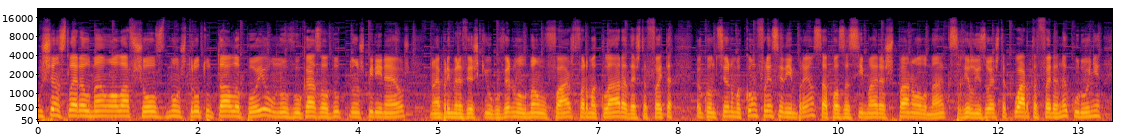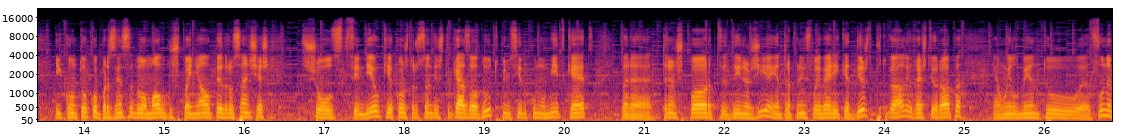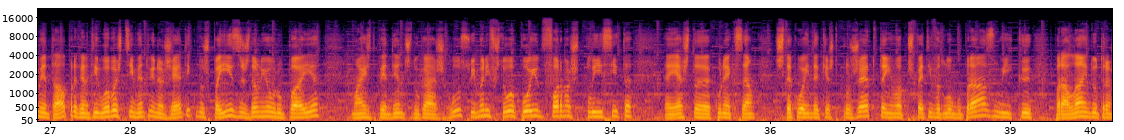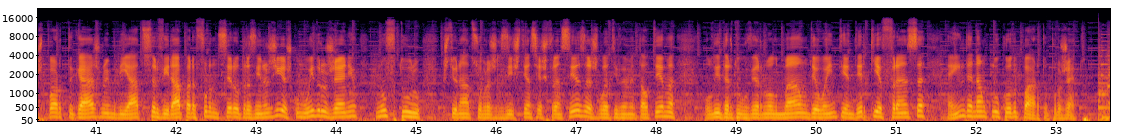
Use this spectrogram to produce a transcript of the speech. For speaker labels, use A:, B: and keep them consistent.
A: O chanceler alemão Olaf Scholz demonstrou total apoio ao novo gasoduto nos Pirineus. Não é a primeira vez que o governo alemão o faz de forma clara. Desta feita aconteceu numa conferência de imprensa após a cimeira hispano-alemã que se realizou esta quarta-feira na Corunha e contou com a presença do homólogo espanhol Pedro Sánchez. Scholz defendeu que a construção deste gasoduto, conhecido como MidCat, para transporte de energia entre a Península Ibérica desde Portugal e o resto da Europa, é um elemento eh, fundamental para garantir o abastecimento energético dos países da União Europeia mais dependentes do gás russo e manifestou apoio de forma explícita a esta conexão. Destacou ainda que este projeto tem uma perspectiva de longo prazo e que, para além do transporte de gás no imediato, servirá para fornecer outras energias, como o hidrogênio, no futuro. Questionado sobre as resistências francesas relativamente ao tema, o líder do governo alemão deu a entender que a França ainda não colocou de parte o projeto.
